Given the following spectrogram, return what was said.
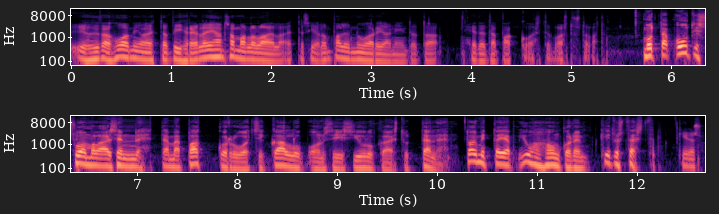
ja hyvä huomio, että vihreillä ihan samalla lailla, että siellä on paljon nuoria, niin tota, he tätä pakkoa sitten vastustavat. Mutta uutissuomalaisen tämä pakkoruotsi Kallup on siis julkaistu tänään. Toimittaja Juha Honkonen, kiitos tästä. Kiitos.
